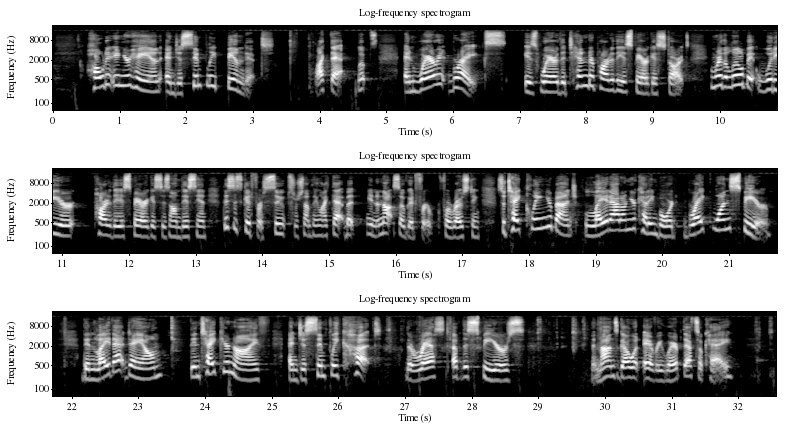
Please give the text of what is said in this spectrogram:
hold it in your hand and just simply bend it, like that, whoops. And where it breaks is where the tender part of the asparagus starts, and where the little bit woodier part of the asparagus is on this end. This is good for soups or something like that, but you know, not so good for, for roasting. So take, clean your bunch, lay it out on your cutting board, break one spear, then lay that down, then take your knife and just simply cut the rest of the spears. And mine's going everywhere, but that's okay.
